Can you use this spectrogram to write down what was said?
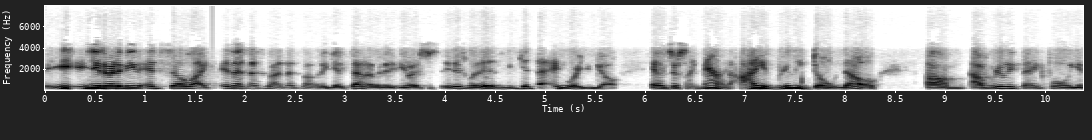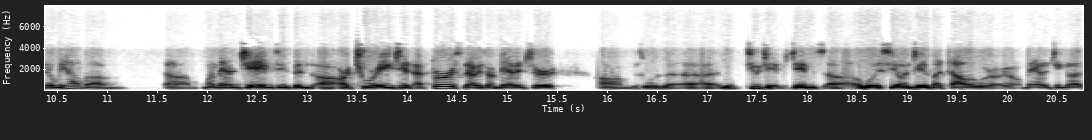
you, know what I mean? And so like, and that, that's not, that's nothing against them. I mean, you know, it's just, it is what it is. You get that anywhere you go. And it's just like, man, I really don't know. Um, I'm really thankful. You know, we have, um, uh, my man James, he's been uh, our tour agent at first. Now he's our manager um, as well as a, a, you know, two James, James uh, Aloisio and James Vitalo, who are you know, managing us.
